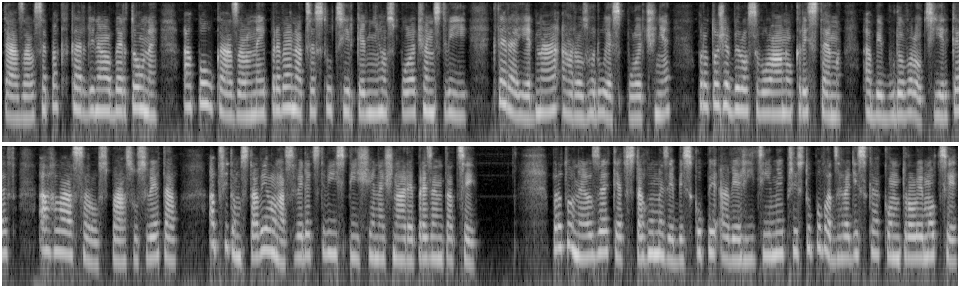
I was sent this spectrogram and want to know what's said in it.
tázal se pak kardinál Bertone a poukázal nejprve na cestu církevního společenství, které jedná a rozhoduje společně, protože bylo svoláno Kristem, aby budovalo církev a hlásalo spásu světa a přitom stavilo na svědectví spíše než na reprezentaci. Proto nelze ke vztahu mezi biskupy a věřícími přistupovat z hlediska kontroly moci,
